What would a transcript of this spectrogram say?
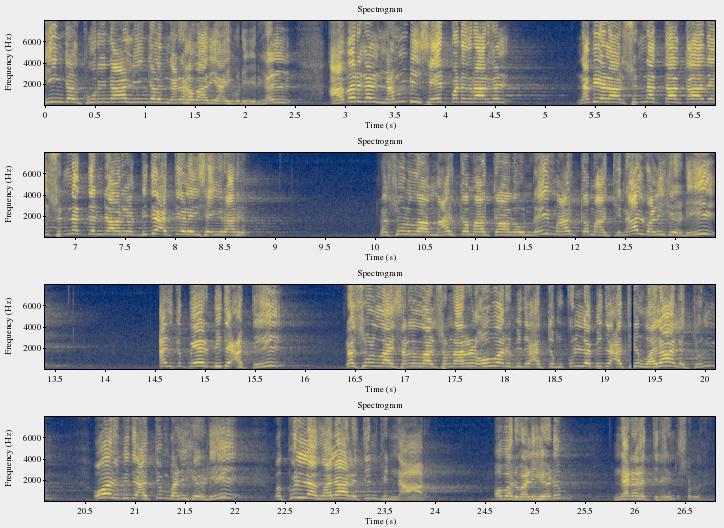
நீங்கள் கூறினால் நீங்களும் நரகவாதி ஆகிவிடுவீர்கள் அவர்கள் நம்பி செயற்படுகிறார்கள். நபிகளார் சுண்ணத்தாக்காதை சுன்னத் அவர்கள் பிதஅத்துகளை செய்கிறார்கள். ரசூல்லா மார்க்கமாக்காத ஒன்றை மார்க்கமாக்கினால் வழிகேடு. அதுக்கு பேர் பிதஅத்து. அத்து ஸல்லல்லாஹு அலைஹி சொன்னார்கள் ஒவ்வொரு பிதஅத்தும் குல்ல பிதஅத்தின் வலாலத்தும் ஒவ்வொரு பிதஅத்தும் வழிகேடு. வழிகேடி குல்ல வலாலத்தின் பின்னார் ஒவ்வொரு வழிகேடும் நரகத்திலேன்னு சொல்கிறார்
